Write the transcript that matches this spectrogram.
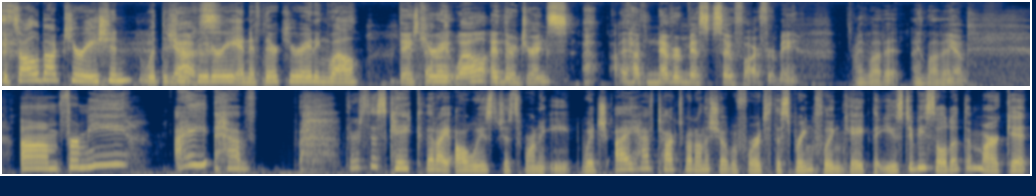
It's all about curation with the Yes. charcuterie, and if they're curating well, they respect. curate well, and their drinks I have never missed so far for me. I love it. I love it. Yeah, Um, for me, I have there's this cake that I always just want to eat, which I have talked about on the show before. It's the spring fling cake that used to be sold at the market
